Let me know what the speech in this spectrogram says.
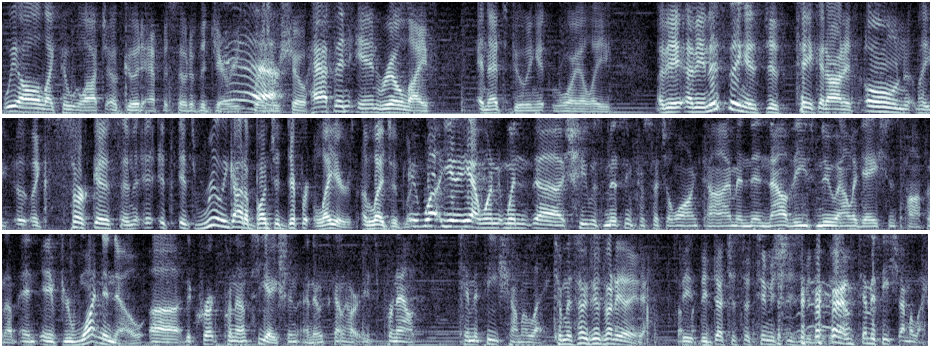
we all like to watch a good episode of the Jerry Yeah. Springer show happen in real life, and that's doing it royally. I mean, I mean, this thing is just taken on its own like like circus, and it's it's really got a bunch of different layers, allegedly. Well, yeah, yeah. When when uh, she was missing for such a long time, and then now these new allegations popping up. And, if you're wanting to know uh, the correct pronunciation, I know it's kind of hard. It's pronounced Timothy Chalamet. Timothy Chalamet, the, the Duchess of Timothy. Timothy Chalamet.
